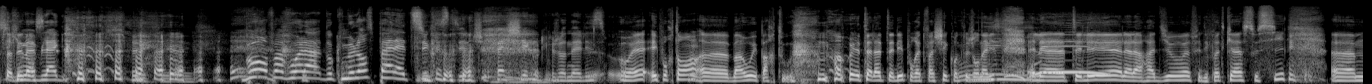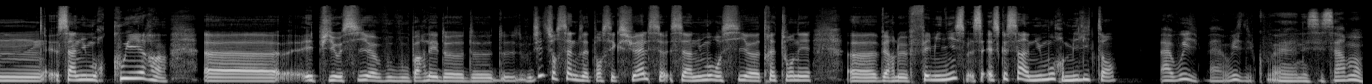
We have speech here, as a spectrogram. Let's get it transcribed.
ça expliquer ma dénonce. blague. Bon, enfin voilà, donc me lance pas là-dessus, Christine. Je suis fâchée contre le journalisme. Ouais, et pourtant, euh, Mao est partout. Mao est à la télé pour être fâchée contre le journaliste. Elle est à la télé, elle est à la radio, elle fait des podcasts aussi. Euh, c'est un humour queer. euh, et puis aussi, euh, vous vous parlez de, de, de- vous dites sur scène, vous êtes pansexuel. C'est un humour aussi euh, très tourné euh, vers le féminisme. Est-ce que c'est un humour militant? Ah oui, bah oui, du coup, euh, nécessairement.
